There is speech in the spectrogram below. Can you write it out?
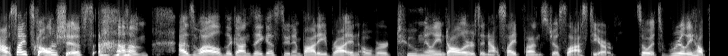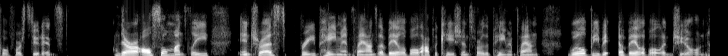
outside scholarships um, as well. The Gonzaga student body brought in over $2 million in outside funds just last year. So it's really helpful for students. There are also monthly interest free payment plans available. Applications for the payment plan will be available in June.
